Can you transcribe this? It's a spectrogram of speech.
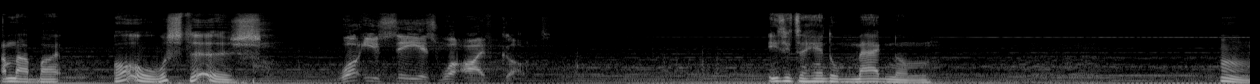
I'm not buying. Oh, what's this? what you see is what I've got. Easy to handle Magnum. Hmm.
